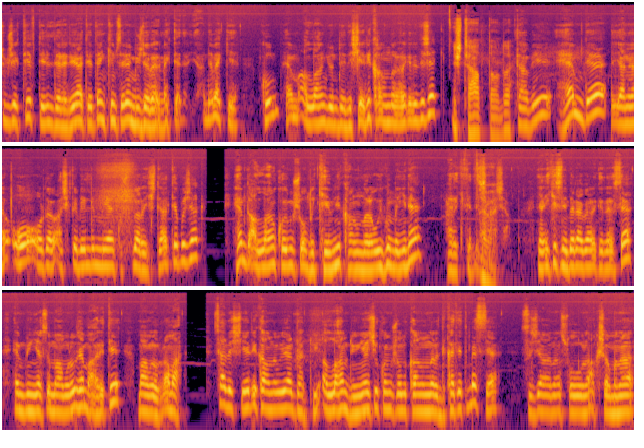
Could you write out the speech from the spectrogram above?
sübjektif delillere riayet eden kimselere müjde vermektedir. Yani demek ki kul hem Allah'ın gönderdiği şer'i kanunlara hareket edecek İçtihat da orada. tabii hem de yani o orada açıkta belirlenmeyen kusurlara iştihat yapacak hem de Allah'ın koymuş olduğu kevni kanunlara uygun da yine hareket edecek Evet. hocam. Yani ikisini beraber hareket ederse hem dünyası mamur olur hem ahireti mamur olur ama sadece şehri kanunlara uyar da Allah'ın dünya için koymuş olduğu kanunlara dikkat etmezse sıcağına, soğuğuna, akşamına,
